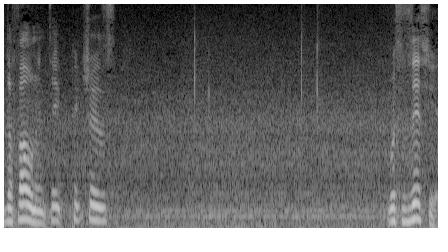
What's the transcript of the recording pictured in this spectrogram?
the phone and take pictures What's this here?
